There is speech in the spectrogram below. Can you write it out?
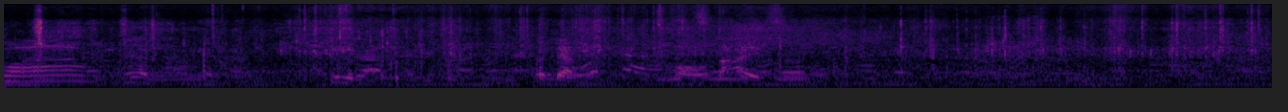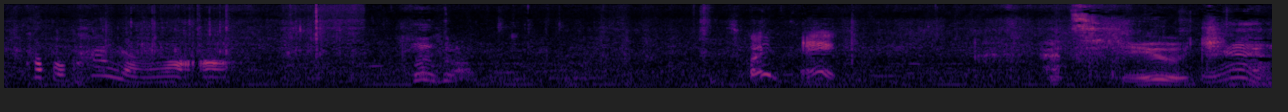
哇！两个好大一只。它不怕人了啊。 It's quite big. That's huge. Yeah.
